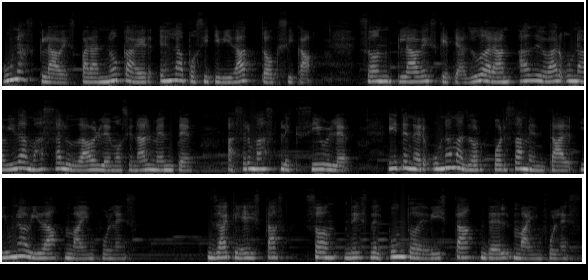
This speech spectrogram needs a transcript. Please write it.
unas claves para no caer en la positividad tóxica son claves que te ayudarán a llevar una vida más saludable emocionalmente, a ser más flexible y tener una mayor fuerza mental y una vida mindfulness, ya que estas son desde el punto de vista del mindfulness.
